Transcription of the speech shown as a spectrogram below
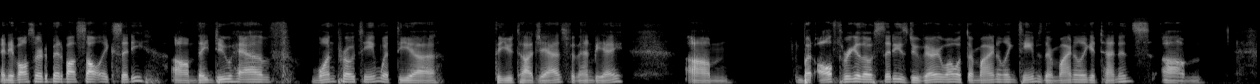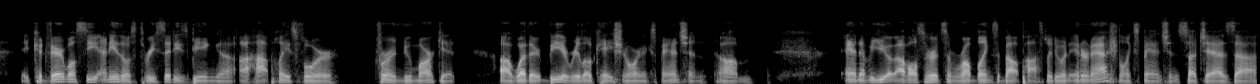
and you've also heard a bit about Salt Lake City. Um, they do have one pro team with the uh, the Utah Jazz for the NBA. Um, but all three of those cities do very well with their minor league teams, their minor league attendance. It could very well see any of those three cities being a, a hot place for for a new market, uh, whether it be a relocation or an expansion. Um, and I've, I've, also heard some rumblings about possibly doing international expansion, such as, uh,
